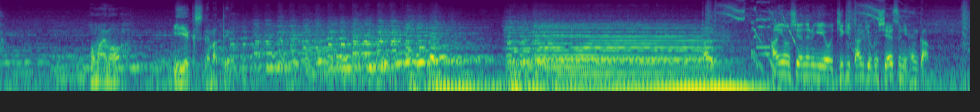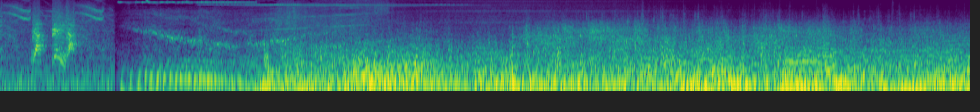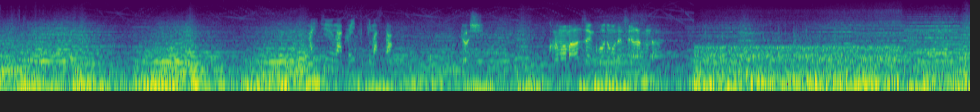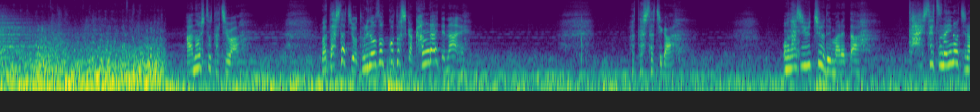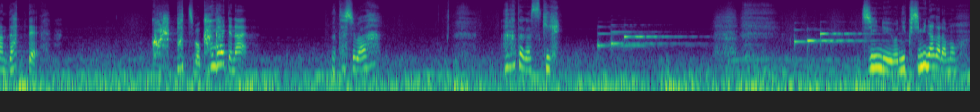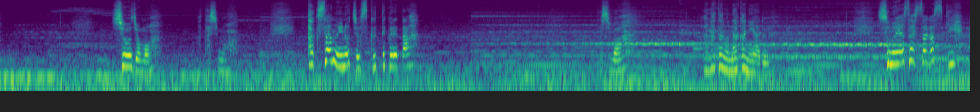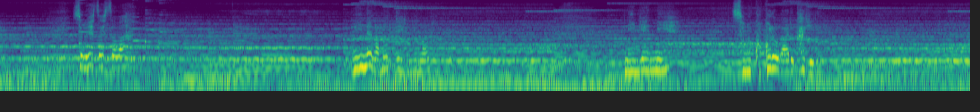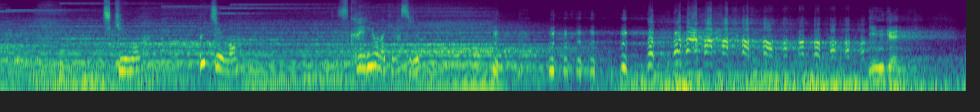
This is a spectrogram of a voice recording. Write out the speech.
お前も EX で待ってよ。タル汎用子エネルギーを磁気単極子 S に変換。合点だ。よし。このまま安全コードまで連れ出すんだ。あの人たちは私たちを取り除くことしか考えてない。私たちが同じ宇宙で生まれた大切な命なんだって。これっぽっちも考えてない。私はあなたが好き。人類を憎しみながらも少女も私もたくさんの命を救ってくれた。私はあなたの中にある。その優しさが好き。その優しさはみんなが持っているもの。人間にその心がある限り地球も宇宙も救えるような気がする。人間に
